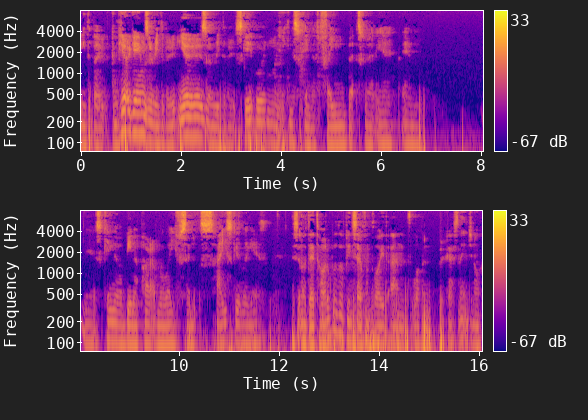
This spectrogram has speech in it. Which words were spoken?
read about computer games or read about news or read about skateboarding. Like you can just kind of find bits for it. Yeah, um, yeah, it's kind of been a part of my life since high school, I guess. Is it not dead horrible though, being self-employed and loving procrastinating? Do you know,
